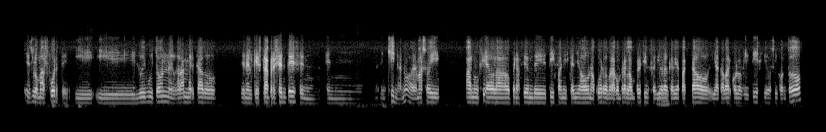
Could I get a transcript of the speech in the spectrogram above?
es lo más fuerte y, y, Louis Vuitton, el gran mercado en el que está presente es en, en, China, ¿no? Además hoy ha anunciado la operación de Tiffany que han llegado a un acuerdo para comprarla a un precio inferior al que había pactado y acabar con los litigios y con todo.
